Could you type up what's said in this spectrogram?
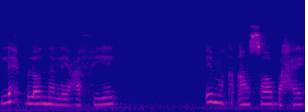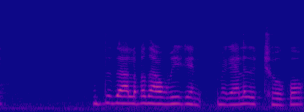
lix biloodna lay cafiyey iminka aan soo baxay. Muddadaa labadaa wiigan magaalada joogo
